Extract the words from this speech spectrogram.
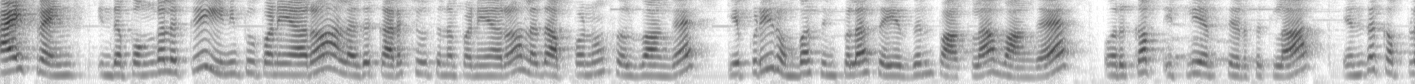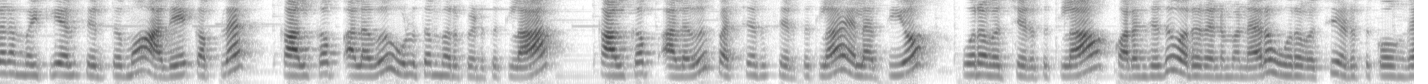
ஹாய் ஃப்ரெண்ட்ஸ் இந்த பொங்கலுக்கு இனிப்பு பணியாரம் அல்லது கரைச்சி ஊற்றின பணியாரம் அல்லது அப்பனும் சொல்வாங்க. எப்படி ரொம்ப சிம்பிளாக செய்யறதுன்னு பார்க்கலாம். வாங்க ஒரு கப் இட்லி அரிசி எடுத்துக்கலாம். எந்த கப்பில் நம்ம இட்லி அரிசி எடுத்தோமோ அதே கப்பில் கால் கப் அளவு உளுத்தம்பருப்பு எடுத்துக்கலாம். கால் கப் அளவு பச்சரிசி எடுத்துக்கலாம். எல்லாத்தையும் ஊற வச்சு எடுத்துக்கலாம். குறைஞ்சது ஒரு ரெண்டு மணி நேரம் ஊற வச்சு எடுத்துக்கோங்க.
